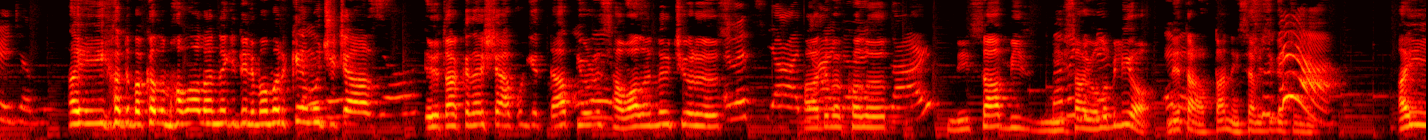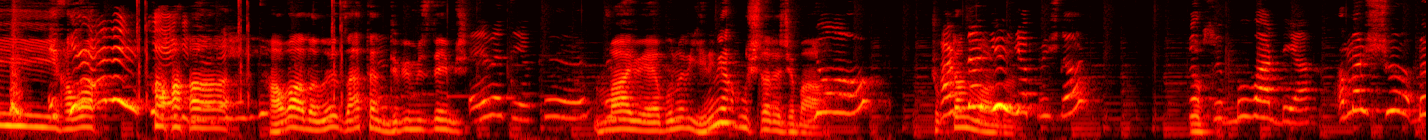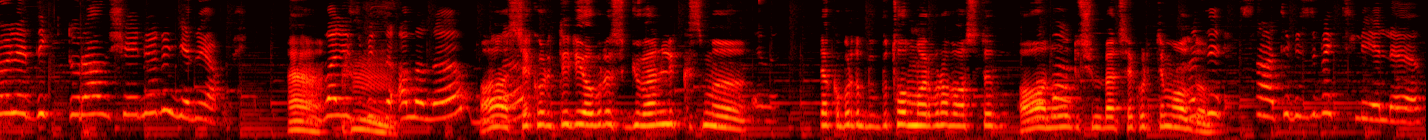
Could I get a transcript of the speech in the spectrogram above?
heyecanlıyım. Ay hadi bakalım havaalanına gidelim. Amerika'ya mı Evet uçacağız? ya. Evet arkadaşlar bugün ne yapıyoruz? Evet. Havaalanına uçuyoruz. Evet yani Hadi bakalım. arkadaşlar. Nisa bir Nisa gidelim. yolu biliyor. Ne Evet. taraftan? Nisa bizi Şurada ya. Ay hava gidiyoruz. havaalanı zaten dibimizdeymiş. evet yakın. Vay be bunu yeni mi yapmışlar acaba? Yok. Çoktan Harbiden vardı. yeni yapmışlar. Yok Nasıl? bu vardı ya. Ama şu böyle dik duran şeyleri yeni yapmış. Ha. Valizimizi hmm. alalım. Aa burada. security diyor burası güvenlik kısmı. Evet. Bir dakika burada bir buton var buna bastım. Aa ne Baba. oldu şimdi ben security mi oldum? Hadi saati bizi bekleyelim.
